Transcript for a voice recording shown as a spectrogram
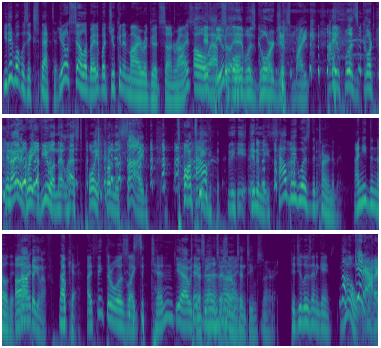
you did what was expected. You don't celebrate it, but you can admire a good sunrise. Oh, it's absolutely. beautiful. It was gorgeous, Mike. it was gorgeous. And I had a great view on that last point from the side, taunting How- the enemies. How big was the tournament? I need to know this. Uh, Not I- big enough. okay. I think there was like ten. Yeah, I would 10 guess about teams or 10, right. 10 teams. All right. Did you lose any games? No, Get out of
